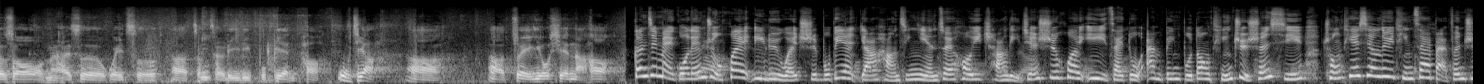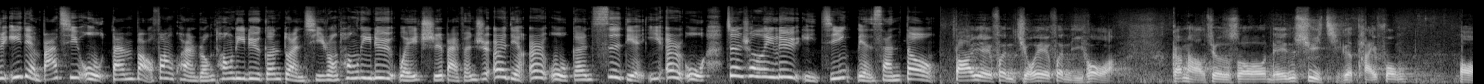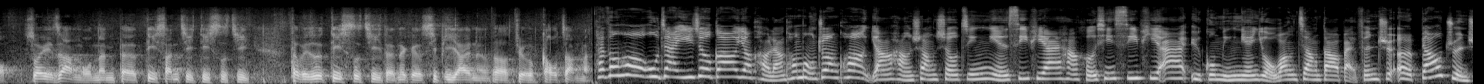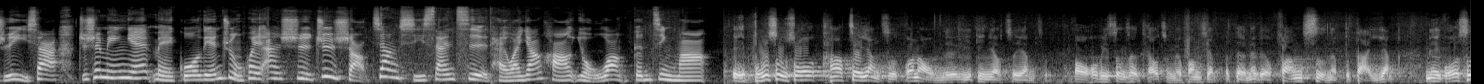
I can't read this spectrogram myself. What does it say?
就是说我们还是维持啊政策利率不变哈，物价啊。啊，最优先了哈。跟进美国联准会利率维持不变，央行今年最后一场里监事会议再度按兵不动，停止升息，重贴现率停在百分之一点八七五，担保放款融通利率跟短期融通利率维持百分之二点二五跟四点一二五，政策利率已经连三动。八月份、九月份以后啊，刚好就是说连续几个台风。哦，所以让我们的第三季、第四季，特别是第四季的那个 CPI 呢，呃，就高涨了。台风后物价依旧高，要考量通膨状况，央行上修今年 CPI 和核心 CPI，预估明年有望降到百分之二标准值以下。只是明年美国联准会暗示至少降息三次，台湾央行有望跟进吗？也不是说他这样子，那我们就一定要这样子。哦，货币政策调整的方向的那个方式呢不大一样。美国是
